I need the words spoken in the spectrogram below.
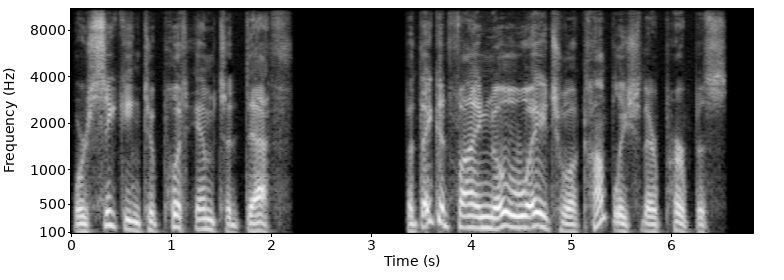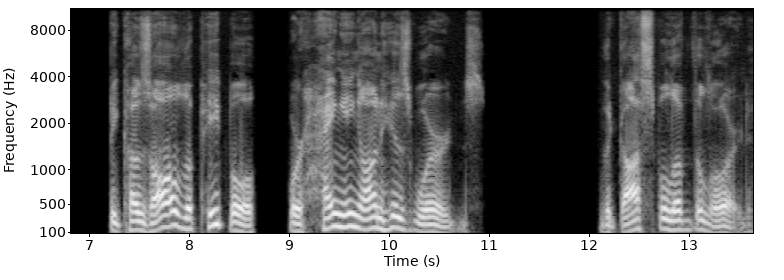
were seeking to put him to death. But they could find no way to accomplish their purpose, because all the people were hanging on his words. The Gospel of the Lord.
